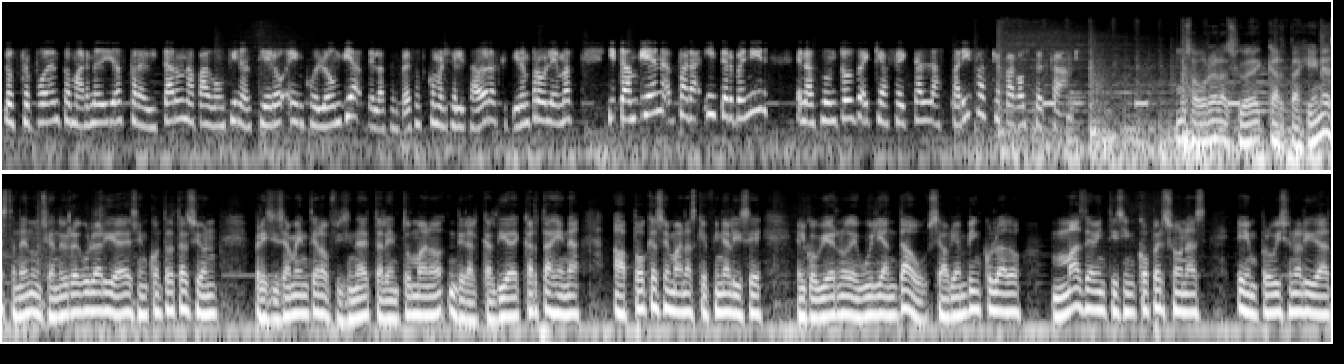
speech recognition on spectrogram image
los que pueden tomar medidas para evitar un apagón financiero en Colombia de las empresas comercializadoras que tienen problemas y también para intervenir en asuntos que afectan las tarifas que paga usted cada mes. Vamos ahora a la ciudad de Cartagena. Están denunciando irregularidades en contratación precisamente a la Oficina de Talento Humano de la Alcaldía de Cartagena a pocas semanas que finalice el gobierno de William Dow. Se habrían vinculado más de 25 personas en provisionalidad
